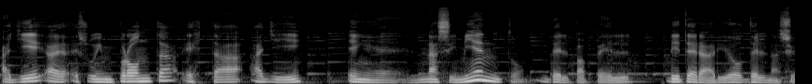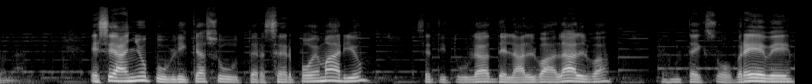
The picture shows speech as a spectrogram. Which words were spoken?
allí eh, su impronta está allí en el nacimiento del papel literario del Nacional. Ese año publica su tercer poemario, se titula Del alba al alba, es un texto breve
